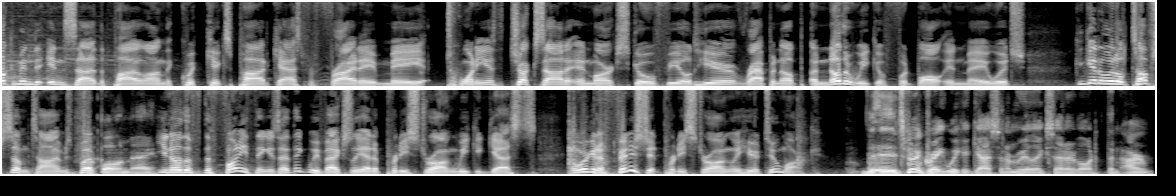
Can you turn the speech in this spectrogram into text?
Welcome into Inside the Pylon, the Quick Kicks podcast for Friday, May 20th. Chuck Zodda and Mark Schofield here, wrapping up another week of football in May, which can get a little tough sometimes. But Football in May, You know, yeah. the, the funny thing is, I think we've actually had a pretty strong week of guests, and we're going to finish it pretty strongly here, too, Mark. Th- It's been a great week of guests, and I'm really excited about the, our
